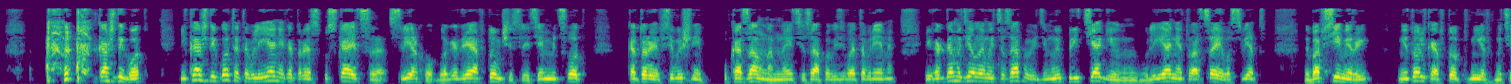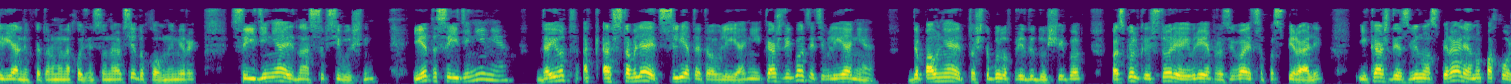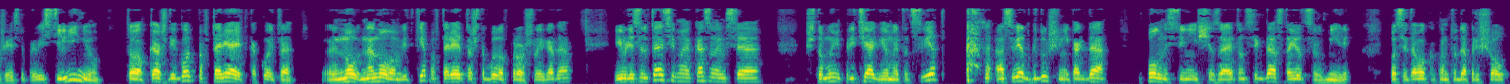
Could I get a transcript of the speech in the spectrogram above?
каждый год. И каждый год это влияние, которое спускается сверху, благодаря в том числе тем мецвод, которые Всевышний указал нам на эти заповеди в это время. И когда мы делаем эти заповеди, мы притягиваем влияние Творца его свет во все миры не только в тот мир материальный, в котором мы находимся, но и во все духовные миры, соединяет нас со Всевышним. И это соединение дает, оставляет след этого влияния. И каждый год эти влияния дополняют то, что было в предыдущий год, поскольку история евреев развивается по спирали, и каждое звено спирали, оно похоже. Если провести линию, то каждый год повторяет какой-то, э, на новом витке повторяет то, что было в прошлые года. И в результате мы оказываемся, что мы притягиваем этот свет, а свет к душе никогда полностью не исчезает, он всегда остается в мире после того, как он туда пришел.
